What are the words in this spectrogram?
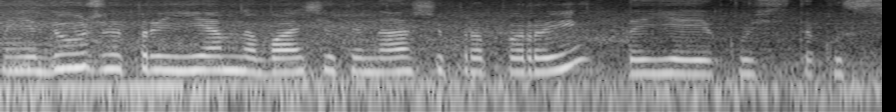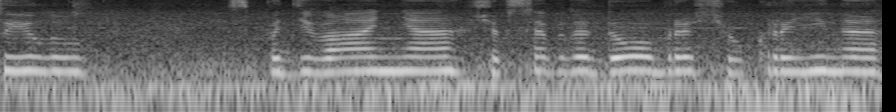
Мені дуже приємно бачити наші прапори. Дає якусь таку силу, сподівання, що все буде добре, що Україна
